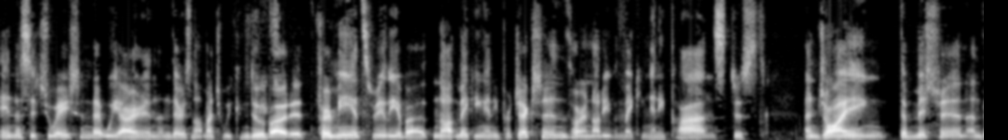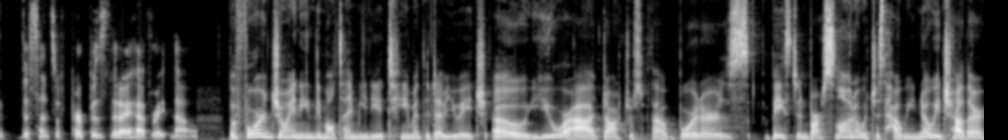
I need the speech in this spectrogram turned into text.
in a situation that we are in, and there's not much we can do about it. For me, it's really about not making any projections or not even making any plans, just enjoying the mission and the, the sense of purpose that I have right now. Before joining the multimedia team at the WHO, you were at Doctors Without Borders, based in Barcelona, which is how we know each other.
